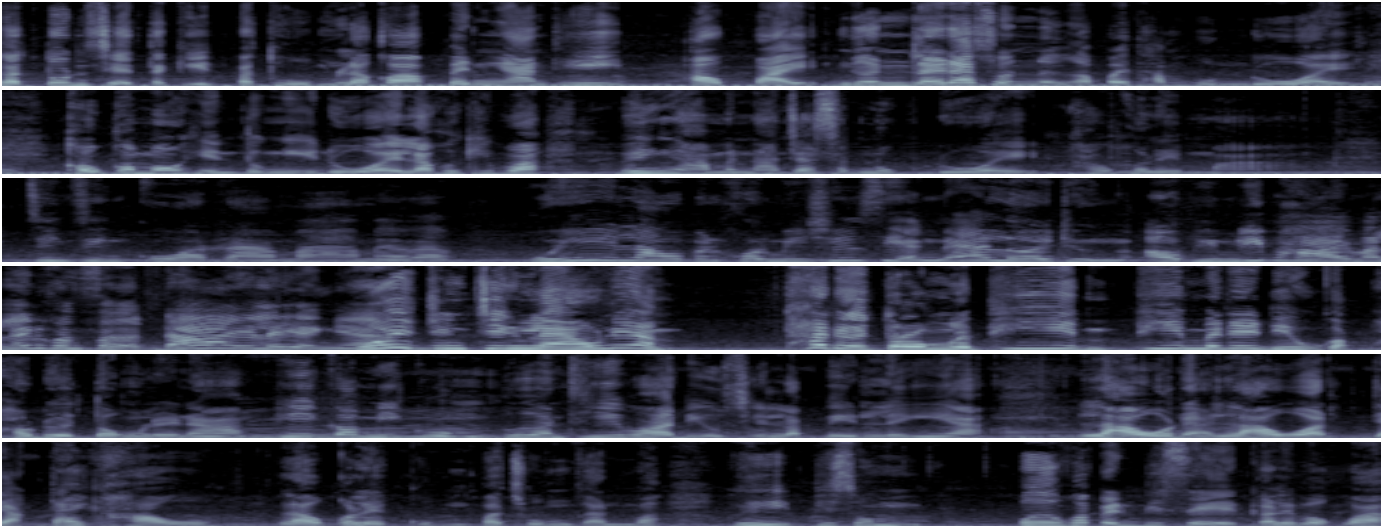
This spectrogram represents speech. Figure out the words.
กระตุ้นเศรษฐกิจปทุม แล้วก็เป็นงานที่เอาไปเงินรายได้ส่วนหนึ่งเอาไปทำบุญด้วย เขาก็มองเห็นตรงนี้ด้วย แล้วเขาคิดว่าเฮ้ยงานมันน่าจะสนุกด้วยเขาก็เลยมา จริง ๆ กลัวดราม่าไหมแบบอุ้ยเราเป็นคนมีชื่อเสียงแน่เลยถึงเอาพิมพ์ริพายมาเล่นคอนเสิร์ตได้อะไรอย่างเงี้ย เฮ้ยจริง ๆ แล้วเนี่ยถ้าโดยตรงเลยพี่พี่ไม่ได้ดิวกับเขาโดยตรงเลยนะ อืมพี่ก็มีกลุ่มเพื่อนที่ว่าดิวศิลปินอะไรเงี้ย อ๋อ เราเนี่ยเราอะอยากได้เขาเราก็เลยกลุ่มประชุมกันว่าเฮ้ยพี่ส้มปลื้มเขาเป็นพิเศษก็เลยบอกว่า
